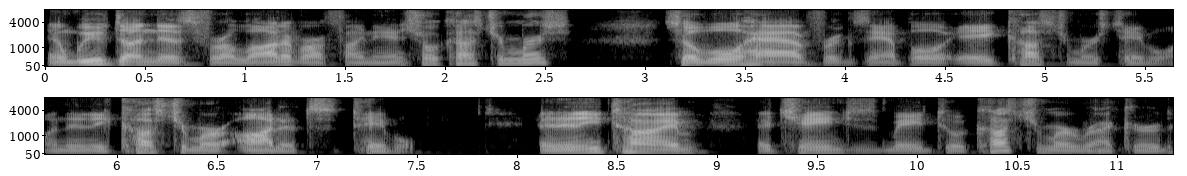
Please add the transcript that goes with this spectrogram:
And we've done this for a lot of our financial customers. So we'll have, for example, a customers table and then a customer audits table. And anytime a change is made to a customer record,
